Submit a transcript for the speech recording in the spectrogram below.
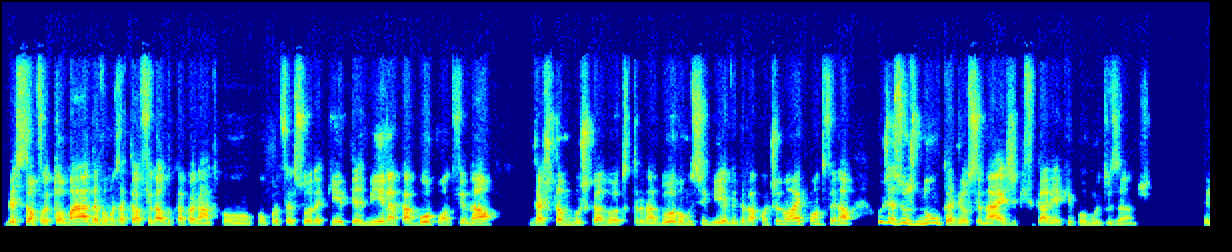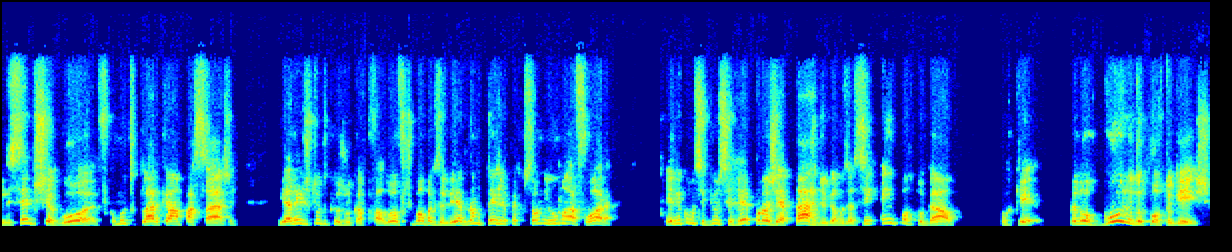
decisão foi tomada, vamos até o final do campeonato com, com o professor aqui, termina, acabou, ponto final. Já estamos buscando outro treinador, vamos seguir, a vida vai continuar e ponto final. O Jesus nunca deu sinais de que ficaria aqui por muitos anos. Ele sempre chegou, ficou muito claro que é uma passagem. E além de tudo que o Juca falou, o futebol brasileiro não tem repercussão nenhuma lá fora ele conseguiu se reprojetar, digamos assim, em Portugal, porque, pelo orgulho do português,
